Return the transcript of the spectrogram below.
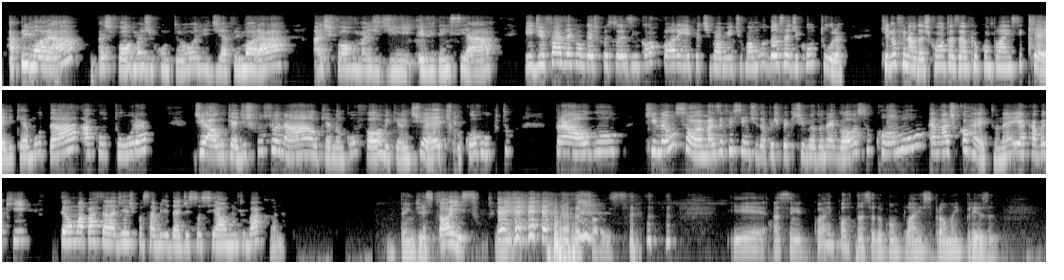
aprimorar as formas de controle, de aprimorar as formas de evidenciar e de fazer com que as pessoas incorporem efetivamente uma mudança de cultura, que no final das contas é o que o compliance quer, ele quer mudar a cultura de algo que é disfuncional, que é não conforme, que é antiético, corrupto, para algo que não só é mais eficiente da perspectiva do negócio, como é mais correto, né? E acaba que tem uma parcela de responsabilidade social muito bacana. Entendi. É só isso. E... é só isso. e, assim, qual a importância do compliance para uma empresa?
